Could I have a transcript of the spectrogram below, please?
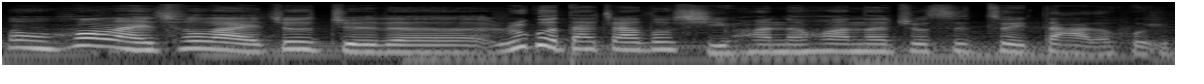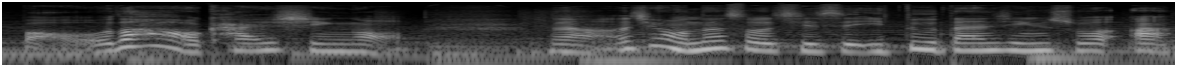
哦。后来出来就觉得，如果大家都喜欢的话，那就是最大的回报，我都好开心哦。对啊，而且我那时候其实一度担心说啊，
